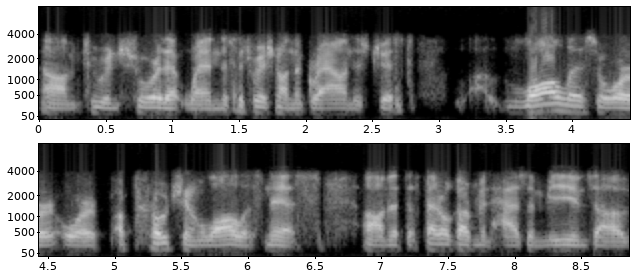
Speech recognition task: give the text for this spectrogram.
um, to ensure that when the situation on the ground is just lawless or or approaching lawlessness, um, that the federal government has a means of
